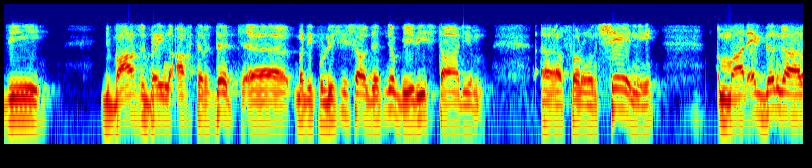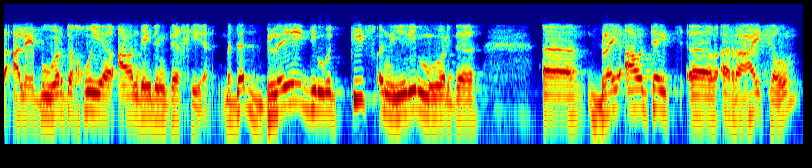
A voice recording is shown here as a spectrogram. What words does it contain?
die die baasbrein agter dit. Uh maar die polisie sal dit nie op hierdie stadium uh vir ons sê nie. Maar ek dink al al behoort 'n goeie aanduiding te gee. Maar dit bly die motief in hierdie moorde uh bly altyd 'n uh, raaisel.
